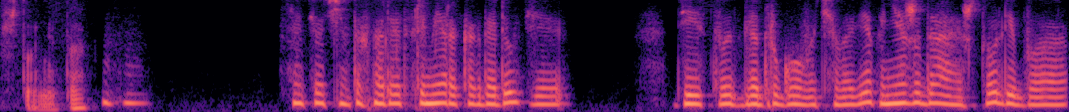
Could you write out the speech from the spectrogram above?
Что не так? Мгм. Знаете, очень вдохновляют примеры, когда люди действуют для другого человека, не ожидая что-либо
